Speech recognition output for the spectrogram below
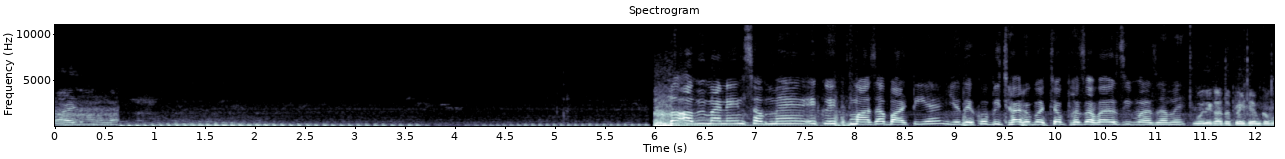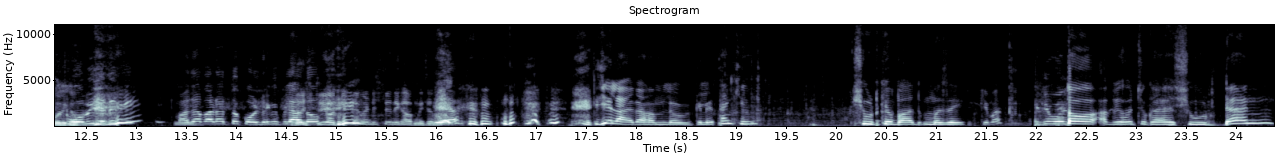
वाइल्ड में लूँगा तो अभी मैंने इन सब में एक एक माजा बाटी है। ये देखो बेचारा बच्चा फंसा हुआ है उसी माजा में। वो दिखा तो पेटीएम का वो दिखा। वो भी कहते मज़ा बड़ा तो कोल्ड ड्रिंक भी पिला दो। है ये लाया था हम लोगों के लिए। थैंक यू शूट के बाद मज़े। इसके बाद? तो अभी हो चुका है शूट डन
